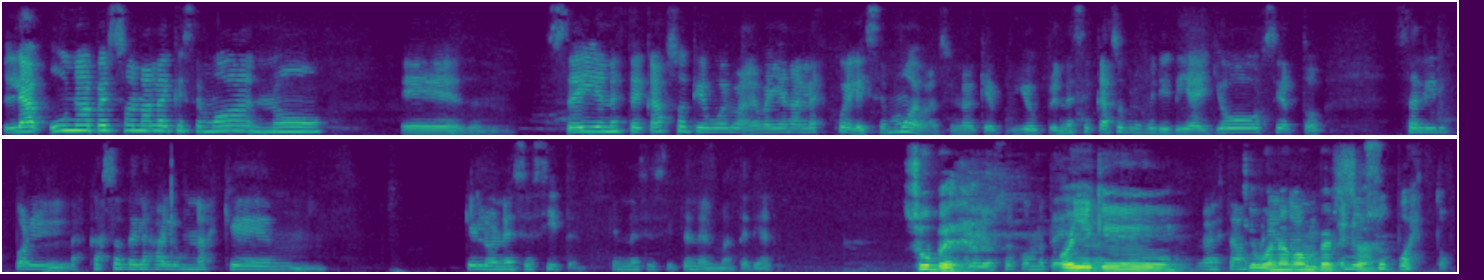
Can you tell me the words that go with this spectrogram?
la, una persona la que se mueva, no... Eh, seis en este caso que vuelvan, vayan a la escuela y se muevan, sino que yo en ese caso preferiría yo, ¿cierto?, salir por las casas de las alumnas que, que lo necesiten, que necesiten el material. Súper. Oye, qué, qué buena conversa. En, supuesto.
